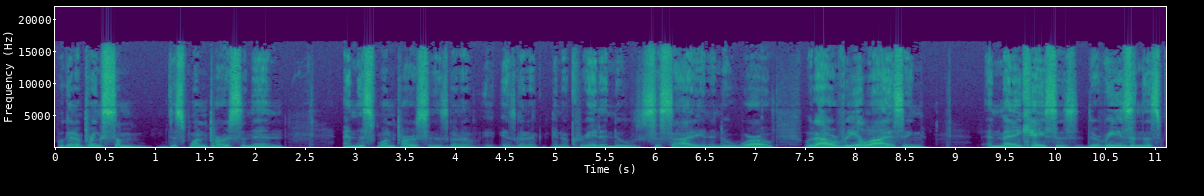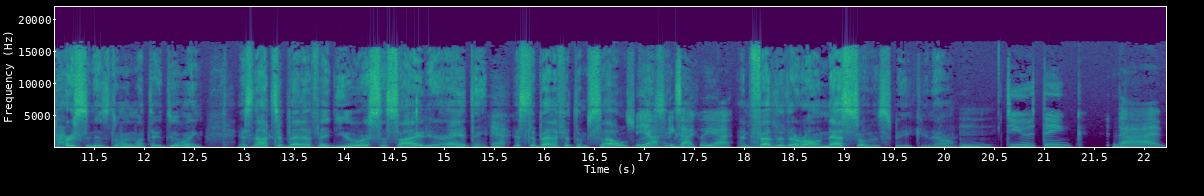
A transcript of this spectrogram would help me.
We're going to bring some this one person in, and this one person is going to is going to you know create a new society and a new world without realizing. In many cases, the reason this person is doing what they're doing is not to benefit you or society or anything. Yeah. It's to benefit themselves. Yeah. Exactly. Yeah. And feather their own nest, so to speak. You know. Mm. Do you think that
